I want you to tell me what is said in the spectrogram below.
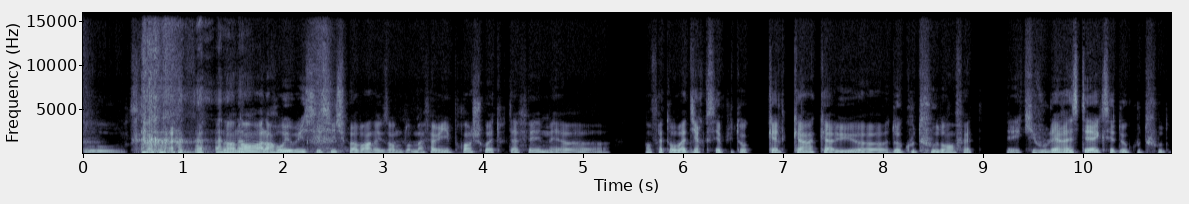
Non, non, alors oui, oui, si, si, je peux avoir un exemple dans ma famille proche, ouais, tout à fait, mais euh, en fait, on va dire que c'est plutôt quelqu'un qui a eu euh, deux coups de foudre, en fait, et qui voulait rester avec ces deux coups de foudre.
